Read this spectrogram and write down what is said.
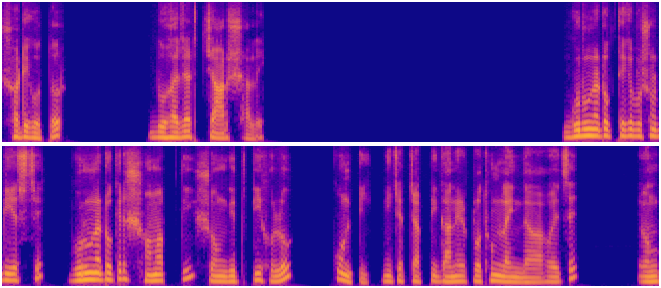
সঠিক উত্তর দু হাজার চার সালে। গুরু নাটক থেকে প্রশ্নটি এসছে। গুরু নাটকের সমাপ্তি সঙ্গীতটি হলো কোনটি? নিচের চারটি গানের প্রথম লাইন দেওয়া হয়েছে এবং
